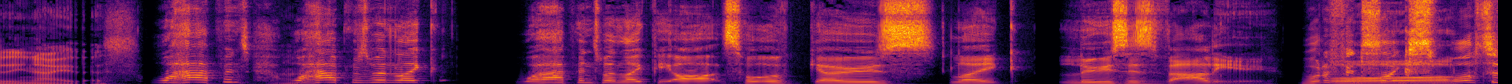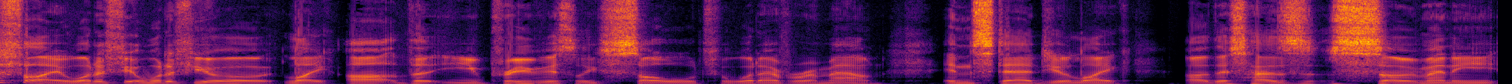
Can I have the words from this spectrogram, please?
actually know this. What happens? What happens when like what happens when like the art sort of goes like loses value? What if it's like Spotify? What if you what if your like art that you previously sold for whatever amount? Instead, you're like, oh, this has so many,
